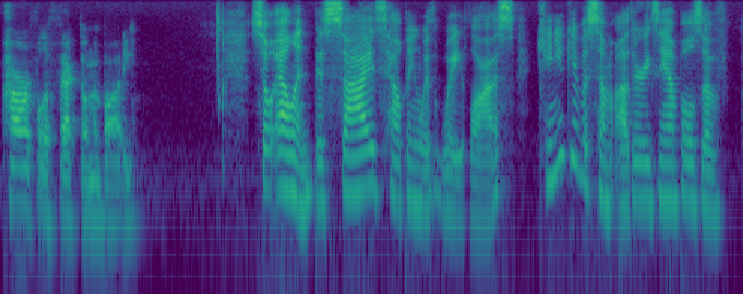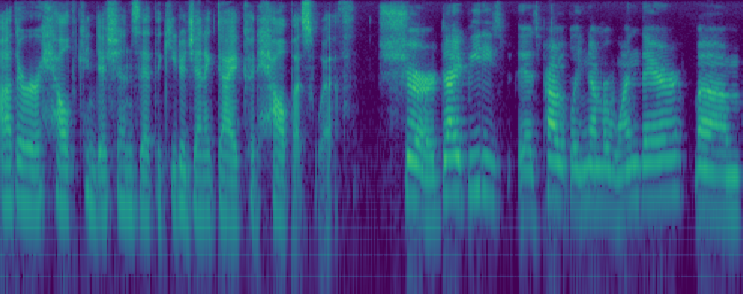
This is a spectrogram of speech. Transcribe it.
powerful effect on the body. So, Ellen, besides helping with weight loss, can you give us some other examples of other health conditions that the ketogenic diet could help us with? Sure. Diabetes is probably number one there. Um,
